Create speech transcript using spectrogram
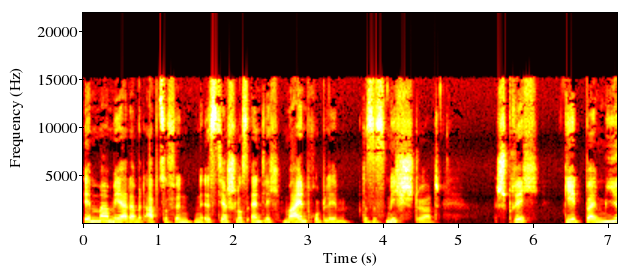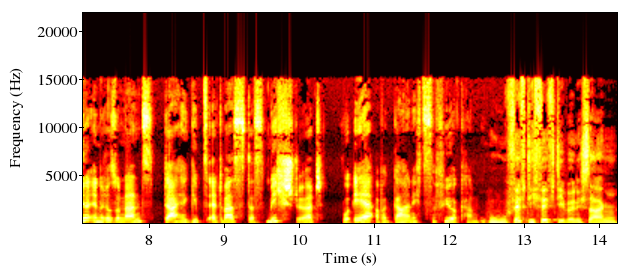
immer mehr damit abzufinden. Ist ja schlussendlich mein Problem, dass es mich stört. Sprich, geht bei mir in Resonanz, daher gibt's etwas, das mich stört, wo er aber gar nichts dafür kann. Uh, 50-50 würde ich sagen.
